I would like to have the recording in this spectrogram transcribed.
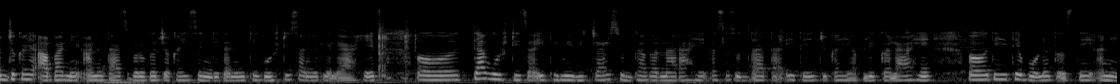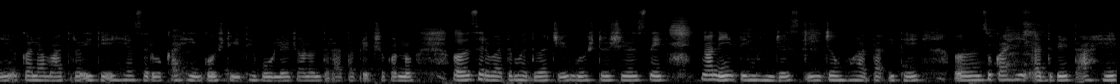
जे काही आबाने आणि त्याचबरोबर ज्या काही संगीताने इथे गोष्टी सांगितलेल्या आहेत त्या गोष्टीचा इथे मी विचारसुद्धा करणार आहे असं सुद्धा आता इथे जी काही आपली कला आहे ती इथे बोलत असते आणि कला मात्र इथे ह्या सर्व काही गोष्टी इथे बोलल्याच्यानंतर आता प्रेक्षकांनो सर्वात महत्त्वाची गोष्ट अशी असते आणि ती म्हणजेच की जेव्हा आता इथे जो काही अद्वैत आहे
